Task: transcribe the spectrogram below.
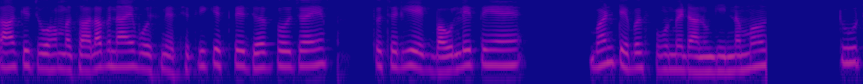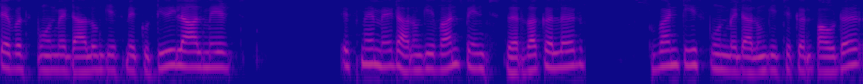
ताकि जो हम मसाला बनाए वो इसमें अच्छे तरीके से जज्ब हो जाए। तो चलिए एक बाउल लेते हैं। वन टेबल स्पून में डालूँगी नमक, टू टेबल स्पून में डालूँगी इसमें कुटी हुई लाल मिर्च। इसमें मैं डालूँगी one pinch zarda colour, one teaspoon में डालूँगी चिकन पाउडर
